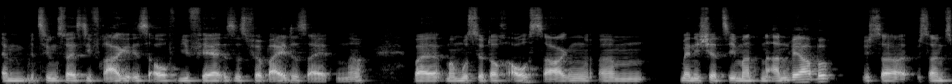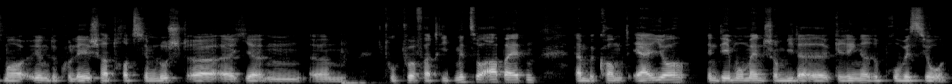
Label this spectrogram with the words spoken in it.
ähm, beziehungsweise die Frage ist auch, wie fair ist es für beide Seiten, ne? Weil man muss ja doch auch sagen, ähm, wenn ich jetzt jemanden anwerbe, ich sage ich sag jetzt mal, irgendein Kollege hat trotzdem Lust, äh, hier im ähm, Strukturvertrieb mitzuarbeiten, dann bekommt er ja in dem Moment schon wieder äh, geringere Provision.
